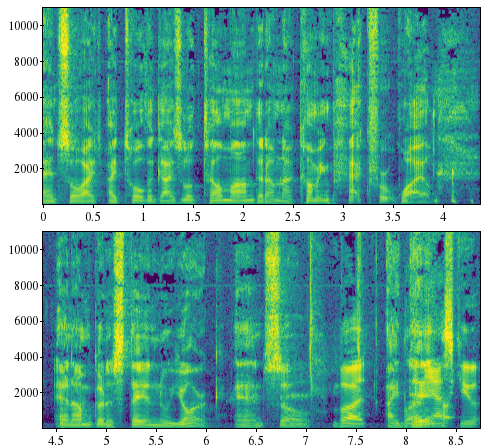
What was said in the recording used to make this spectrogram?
And so I, I told the guys, "Look, tell mom that I'm not coming back for a while, and I'm going to stay in New York." And so But I let me ask you:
